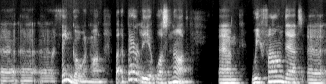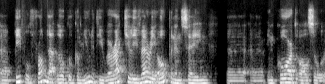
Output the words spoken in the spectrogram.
uh, uh, uh, thing going on. But apparently it was not. Um, we found that uh, uh, people from that local community were actually very open in saying, uh, in court also,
